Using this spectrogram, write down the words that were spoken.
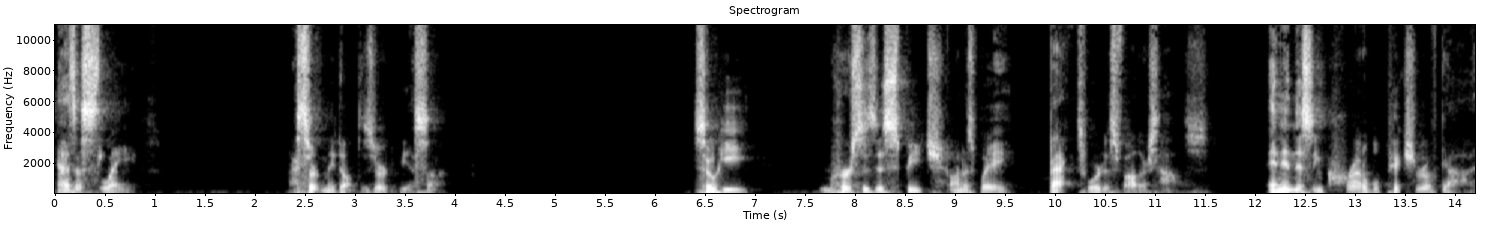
As a slave? I certainly don't deserve to be a son. So he rehearses his speech on his way back toward his father's house. And in this incredible picture of God,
